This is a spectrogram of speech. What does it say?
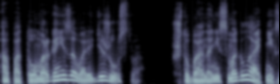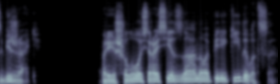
а потом организовали дежурство, чтобы она не смогла от них сбежать. Пришлось росе заново перекидываться,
